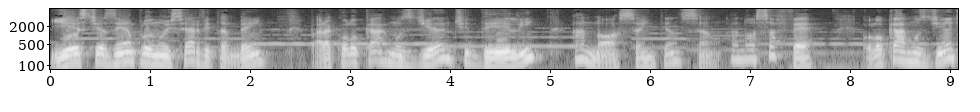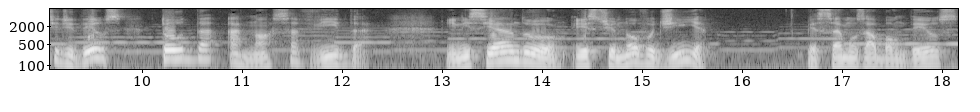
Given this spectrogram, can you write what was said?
E este exemplo nos serve também para colocarmos diante dele a nossa intenção, a nossa fé, colocarmos diante de Deus toda a nossa vida. Iniciando este novo dia, peçamos ao bom Deus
